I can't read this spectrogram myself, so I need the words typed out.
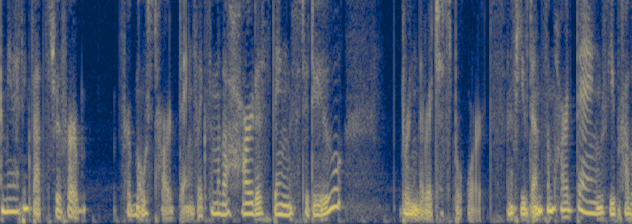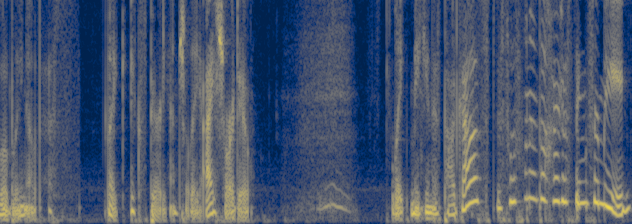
I mean, I think that's true for for most hard things. Like some of the hardest things to do bring the richest rewards. And if you've done some hard things, you probably know this, like experientially. I sure do. Like making this podcast, this was one of the hardest things for me.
